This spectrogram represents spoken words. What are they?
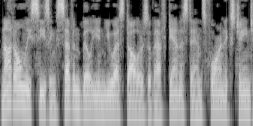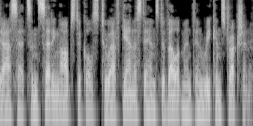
not only seizing 7 billion US dollars of Afghanistan's foreign exchange assets and setting obstacles to Afghanistan's development and reconstruction,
